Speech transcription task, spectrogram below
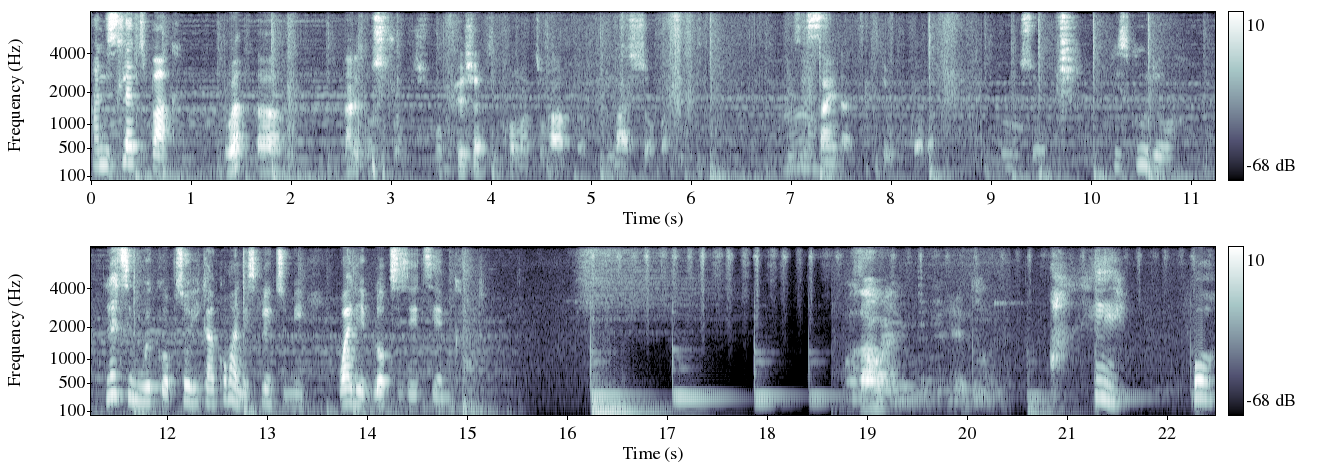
and he slept back. Well, uh, that is not strange. For patients in coma to have a flash of activity is a sign that they will recover. So, He's good though. Let him wake up so he can come and explain to me why they blocked his ATM card. was that why you here? Hey, oh,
